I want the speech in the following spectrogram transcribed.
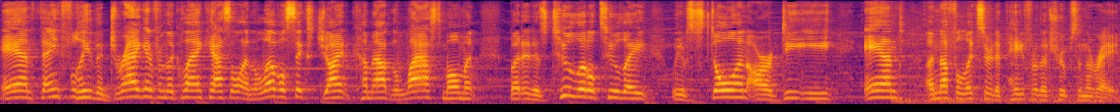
And thankfully, the dragon from the clan castle and the level 6 giant come out at the last moment, but it is too little too late. We have stolen our DE and enough elixir to pay for the troops in the raid.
